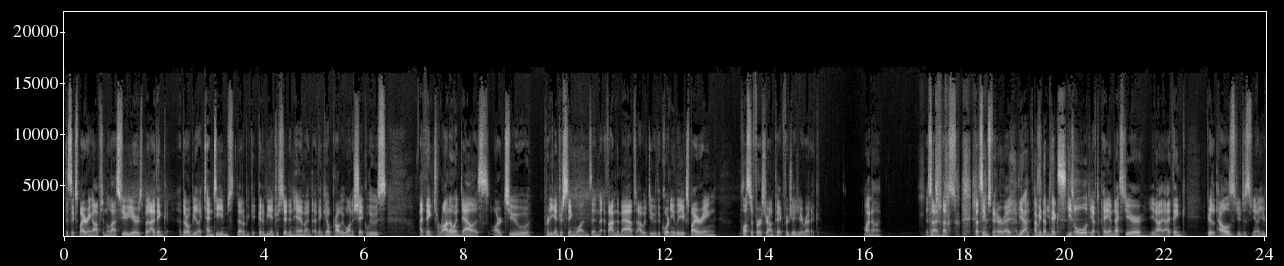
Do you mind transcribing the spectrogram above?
this expiring option the last few years, but I think there will be like ten teams that'll be going to be interested in him. I, I think he'll probably want to shake loose. I think Toronto and Dallas are two pretty interesting ones, and if I'm the Mavs, I would do the Courtney Lee expiring plus a first round pick for JJ Redick. Why not? Is that that's that seems fair, right? I Yeah, I mean, the picks- He's old. You have to pay him next year. You know, I, I think if you're the Pels, you're just you know you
